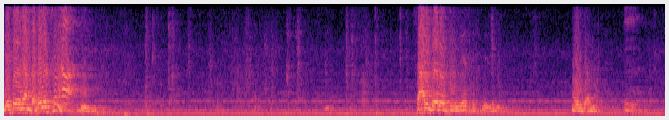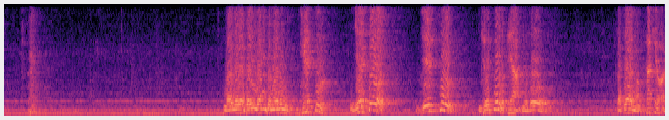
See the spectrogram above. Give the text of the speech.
બે તો એટલે આમ પટેલ જ છો સારું ઘર હતું નવદામાં વાગેરા કયું ગામ તમારું? જેતપુર. જેતપુર? જેતપુર. ઓહો. કઠિયાવાડમાં? કાઠિયાવાડ.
